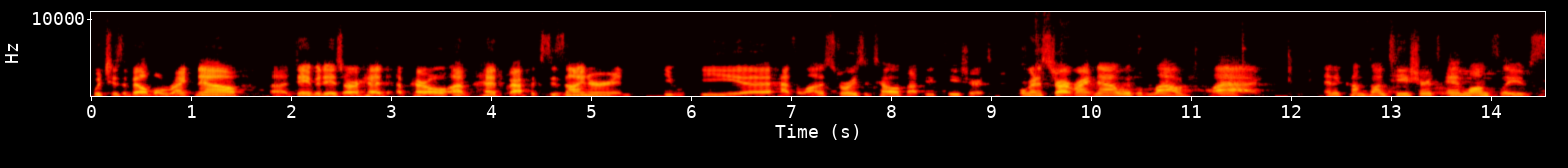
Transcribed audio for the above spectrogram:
which is available right now. Uh, David is our head apparel, um, head graphics designer, and he, he uh, has a lot of stories to tell about these T-shirts. We're going to start right now with Loud Flag, and it comes on T-shirts and long sleeves.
